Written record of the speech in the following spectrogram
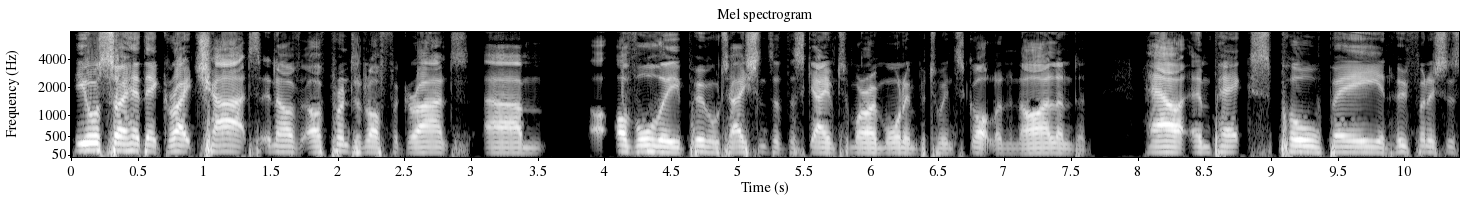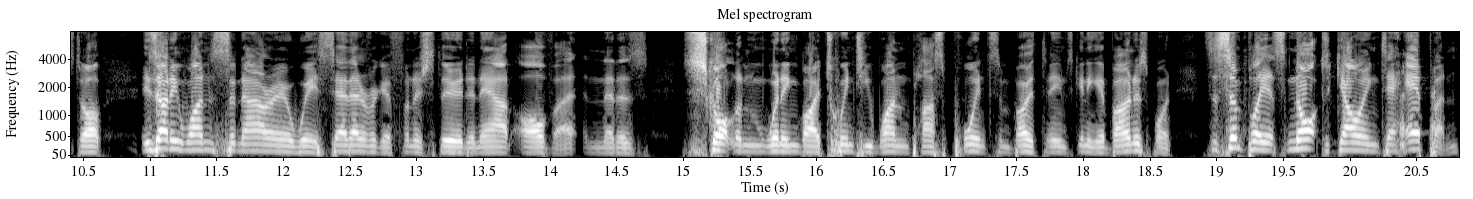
He also had that great chart, and I've, I've printed off for Grant um, of all the permutations of this game tomorrow morning between Scotland and Ireland, and how it impacts Pool B and who finishes top. There's only one scenario where South Africa finished third and out of it, and that is Scotland winning by 21 plus points and both teams getting a bonus point. So simply, it's not going to happen.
